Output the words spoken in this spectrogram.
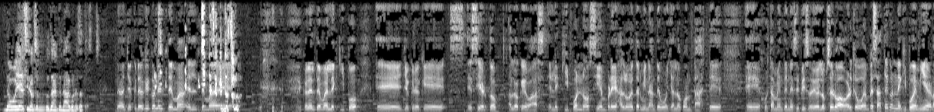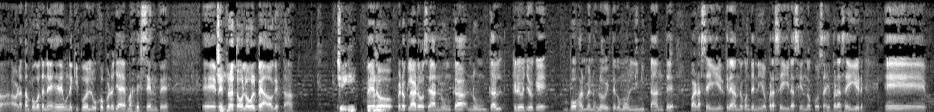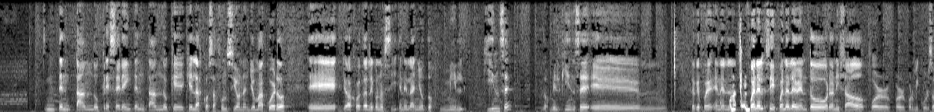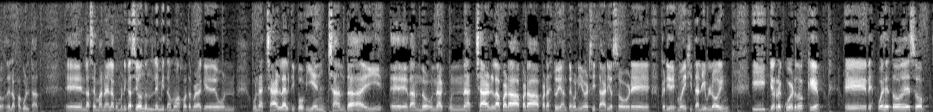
no voy a decir absolutamente nada con esas cosas. No, yo creo que con el tema, el tema No de, solo- con el tema del equipo, eh, yo creo que es cierto a lo que vas. El equipo no siempre es algo determinante. Vos ya lo contaste eh, justamente en ese episodio del Observador, que vos empezaste con un equipo de mierda. Ahora tampoco tenés eh, un equipo de lujo, pero ya es más decente eh, Sí. dentro de todo lo golpeado que está. Sí, Pero, pero claro, o sea, nunca, nunca creo yo que vos al menos lo viste como un limitante para seguir creando contenido, para seguir haciendo cosas y para seguir eh, intentando crecer e intentando que, que las cosas funcionen. Yo me acuerdo, eh, yo a J le conocí en el año 2015, 2015, eh, creo que fue en el, fue en el, sí, fue en el evento organizado por, por, por mi curso de la facultad. eh, en la semana de la comunicación donde le invitamos a J para que dé un, una charla, el tipo bien chanta ahí eh, dando una, una charla para, para, para estudiantes universitarios sobre periodismo digital y blogging. Y yo recuerdo que eh, después de todo eso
